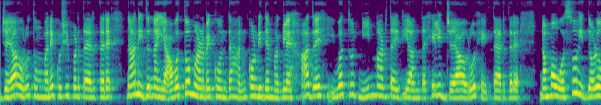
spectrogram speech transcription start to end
ಜಯ ಅವರು ತುಂಬಾ ಖುಷಿ ಪಡ್ತಾ ಇರ್ತಾರೆ. ನಾನು ಇದನ್ನು ಯಾವತ್ತೋ ಮಾಡಬೇಕು ಅಂತ ಅಂದ್ಕೊಂಡಿದ್ದೆ ಮಗಳೇ. ಆದರೆ ಇವತ್ತು ನೀನು ಮಾಡ್ತಾ ಇದೀಯಾ ಅಂತ ಹೇಳಿ ಜಯ ಅವರು ಹೇಳ್ತಾ ಇರ್ತಾರೆ. ನಮ್ಮ ವಸು ಇದ್ದವಳು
